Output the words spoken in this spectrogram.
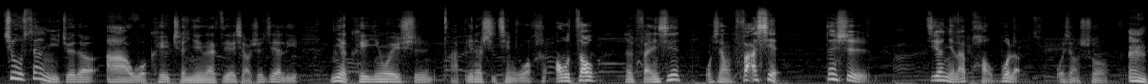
就算你觉得啊，我可以沉浸在自己的小世界里，你也可以因为是啊别的事情我很凹糟、很烦心，我想发泄。但是，既然你来跑步了，我想说，嗯，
